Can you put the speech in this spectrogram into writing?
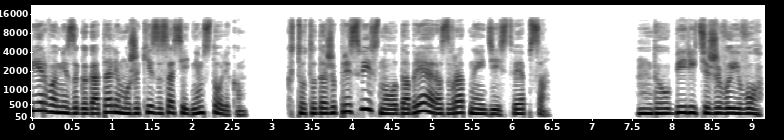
первыми загоготали мужики за соседним столиком. Кто-то даже присвистнул, одобряя развратные действия пса. «Да уберите же вы его!»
